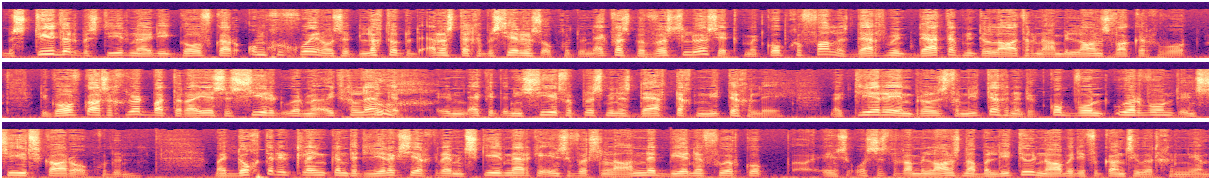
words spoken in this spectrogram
bestuurder bestuur en hy het die golfkar omgegooi en ons het ligte tot ernstige beserings opgedoen. Ek was bewusteloos, het op my kop geval, is 30 minute 30 minute later in 'n ambulans wakker geword. Die golfkar se groot batterye se suur het oor my uitgelek het, en ek het in die suur vir plus minus 30 minute gelê. My klere en bril is vernietig en het 'n kopwond, oorwond en suurskade opgedoen. My dogter en kleinkind het lelik seer gekry met skuurmerke ensovoorts in hulle hande, bene, voorkop en ons is met ambulans na Belito naby die vakansieoord geneem.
